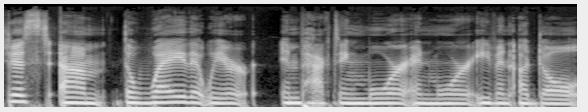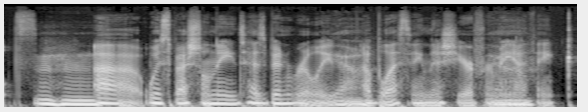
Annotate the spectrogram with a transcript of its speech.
just um, the way that we are impacting more and more, even adults Mm-hmm. uh, with special needs, has been really Yeah. a blessing this year for me. I think.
